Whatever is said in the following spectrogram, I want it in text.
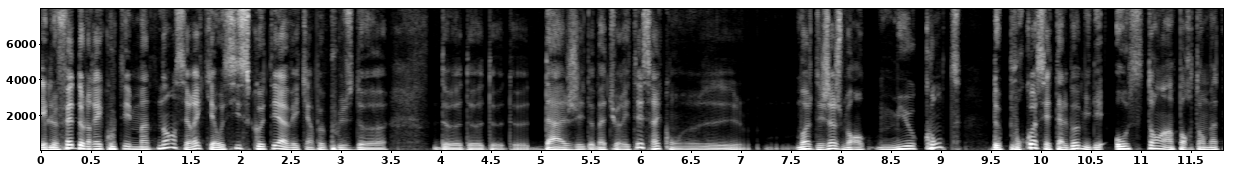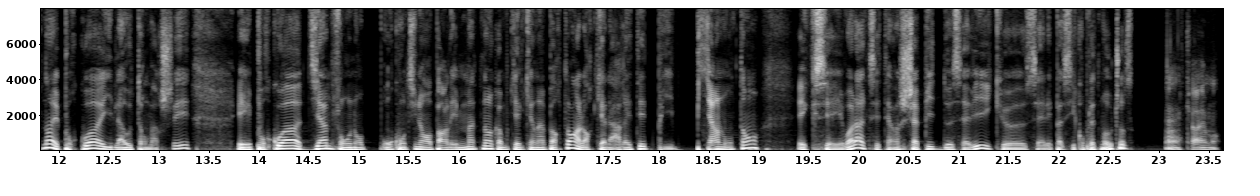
et le fait de le réécouter maintenant, c'est vrai qu'il y a aussi ce côté avec un peu plus de, de, de, de- de- d'âge et de maturité. C'est vrai qu'on, euh, moi déjà, je me rends mieux compte de pourquoi cet album il est autant important maintenant et pourquoi il a autant marché et pourquoi Diams on, en- on continue à en parler maintenant comme quelqu'un d'important alors qu'elle a arrêté depuis bien longtemps et que c'est voilà que c'était un chapitre de sa vie et que ça allait passer complètement à autre chose. Ah, carrément.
